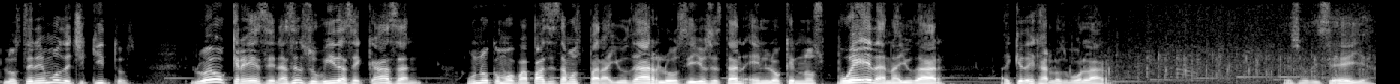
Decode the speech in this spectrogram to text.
Los tenemos de chiquitos. Luego crecen, hacen su vida, se casan. Uno como papás estamos para ayudarlos y ellos están en lo que nos puedan ayudar. Hay que dejarlos volar. Eso dice ella.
